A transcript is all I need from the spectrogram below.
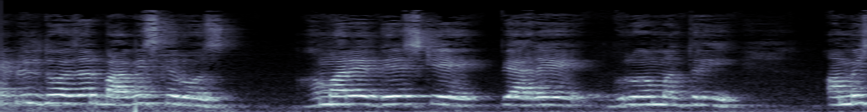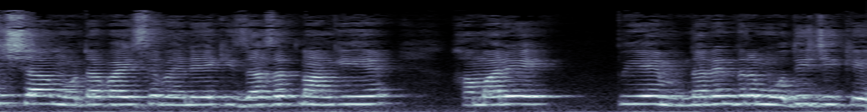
अप्रैल 2022 के रोज हमारे देश के प्यारे गृह मंत्री अमित शाह मोटा भाई से मैंने एक इजाज़त मांगी है हमारे पीएम नरेंद्र मोदी जी के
